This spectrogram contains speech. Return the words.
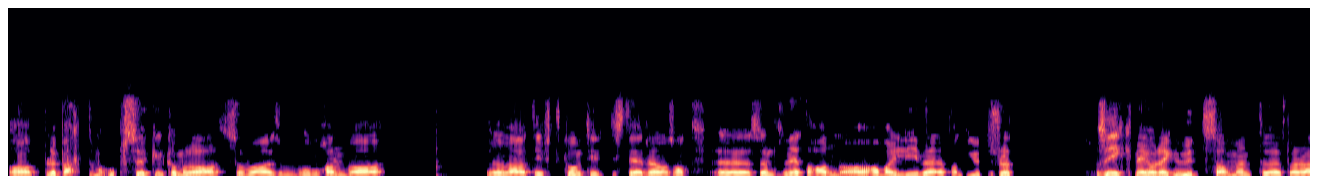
Og ble bedt om å oppsøke en kamerat som var liksom, om han var relativt kognitivt til stede og sånt. Eh, Så jeg måtte ned til han, og han var i live, fant jeg ut til slutt. Og så gikk meg og deg ut sammen til, på det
